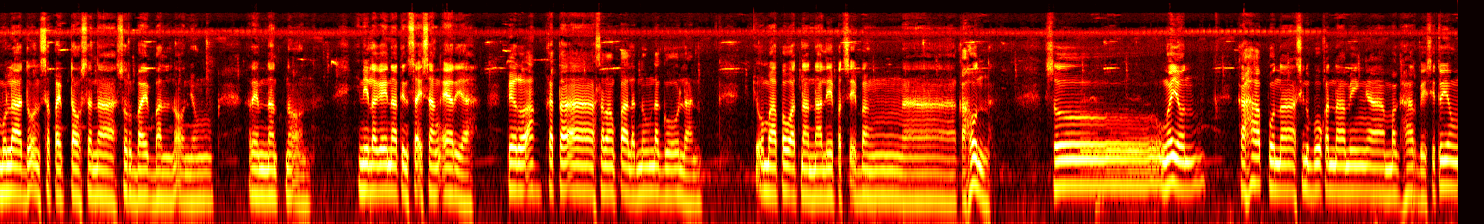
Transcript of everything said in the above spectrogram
mula doon sa 5,000 na survival noon yung remnant noon. Inilagay natin sa isang area pero ang katasamang palad nung nag-uulan umapaw at na nalipat sa ibang ah, kahon. So ngayon kahapon na sinubukan naming ah, mag-harvest ito yung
